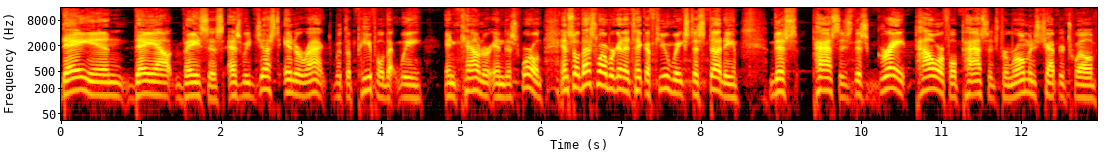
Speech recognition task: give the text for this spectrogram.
day in, day out basis as we just interact with the people that we encounter in this world. And so that's why we're going to take a few weeks to study this passage, this great, powerful passage from Romans chapter 12,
